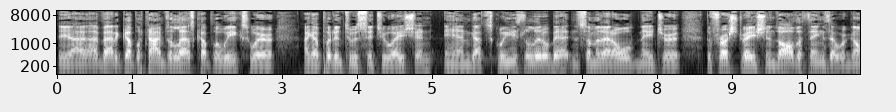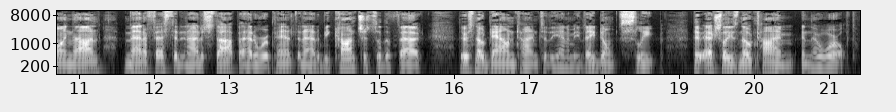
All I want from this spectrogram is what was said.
Yeah, I've had a couple of times the last couple of weeks where I got put into a situation and got squeezed a little bit, and some of that old nature, the frustrations, all the things that were going on manifested, and I had to stop. I had to repent, and I had to be conscious of the fact there's no downtime to the enemy. They don't sleep. There actually is no time in their world.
